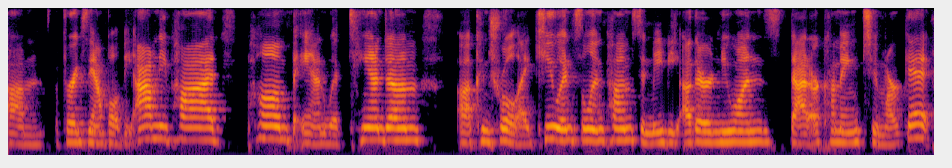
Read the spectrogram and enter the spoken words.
um, for example, the Omnipod pump and with Tandem uh, Control IQ insulin pumps and maybe other new ones that are coming to market.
